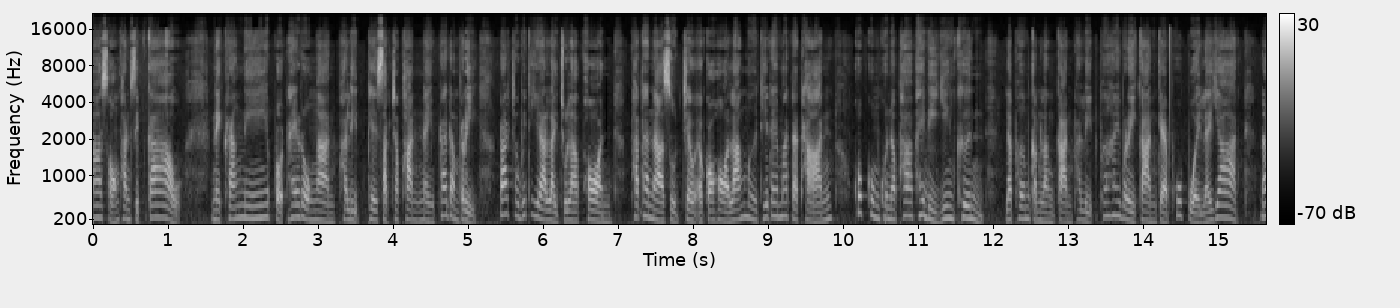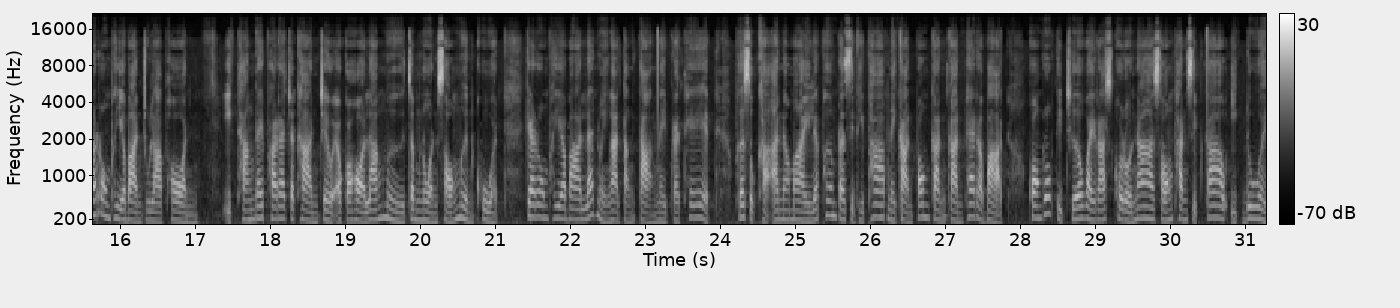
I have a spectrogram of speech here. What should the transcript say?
า 2019 ในครั้งนี้ปลดให้โรงงานผลิตเภสัชภัณฑ์ในพระดำริ ราชวิทยาลัยจุฬาภรณ์ พัฒนาสูตรเจลแอลกอฮอล์ล้างมือที่ได้มาตรฐานควบคุมคุณภาพให้ดียิ่งขึ้น และเพิ่มกำลังการผลิตเพื่อให้บริการแก่ผู้ป่วยและญาติ ณ โรงพยาบาลจุฬาภรณ์อีกทั้งได้พระราชทานเจลแอลกอฮอล์ล้างมือจำนวน 20,000 ขวด แก่โรงพยาบาลและหน่วยงานต่างๆ ในประเทศ เพื่อสุขอนามัยและเพิ่มประสิทธิภาพในการป้องกันการแพร่ระบาดของโรคติดเชื้อไวรัสโคโรนา 2019 อีกด้วย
